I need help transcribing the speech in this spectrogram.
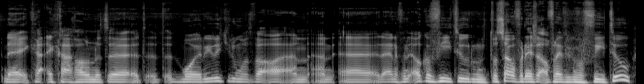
Nee, ik ga, ik ga gewoon het, het, het, het mooie rieltje doen wat we aan, aan het einde van elke V2 doen. Tot zover deze aflevering van V2.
